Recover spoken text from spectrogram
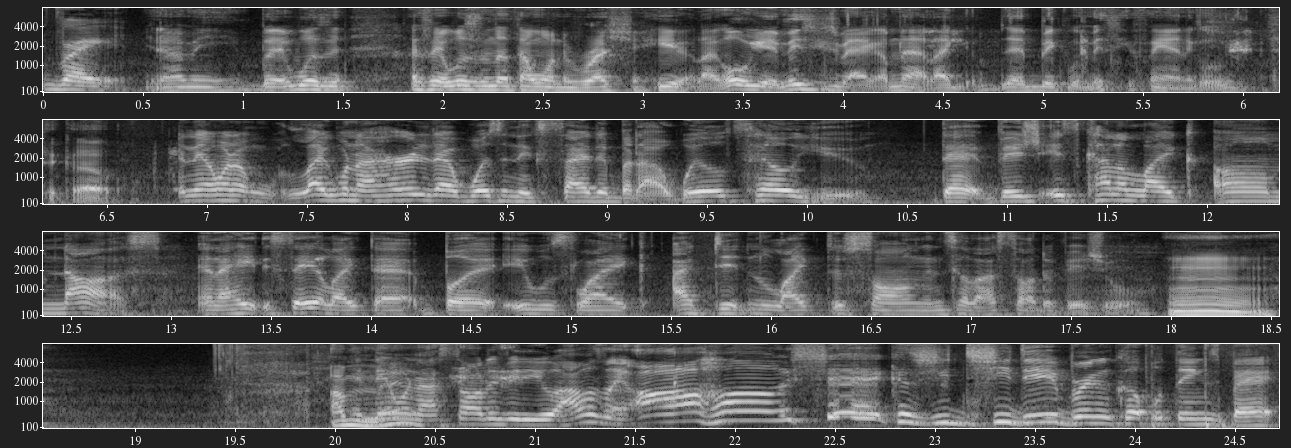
Right. You know what I mean? But it wasn't. Like I said, it wasn't nothing I wanted to rush and here. Like, oh yeah, Missy's back. I'm not like that big of a Missy fan to go check it out. And then when I, like when I heard it, I wasn't excited, but I will tell you that vision. It's kind of like um Nas, and I hate to say it like that, but it was like I didn't like the song until I saw the visual. Mm. I'm And then when I saw the video, I was like, oh shit, because she she did bring a couple things back,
